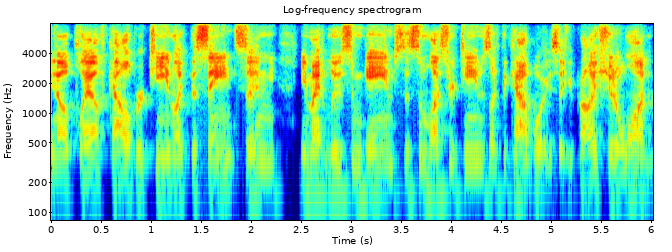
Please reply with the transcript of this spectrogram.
you know, playoff caliber team like the Saints, and you might lose some games to some lesser teams like the Cowboys that you probably should have won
